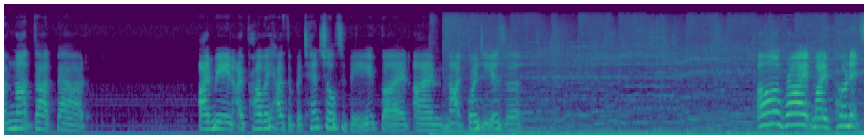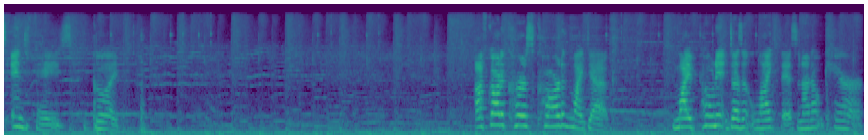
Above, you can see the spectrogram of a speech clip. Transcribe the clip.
I'm not that bad. I mean, I probably have the potential to be, but I'm not going to use it. Alright, my opponent's end phase. Good. I've got a cursed card in my deck. My opponent doesn't like this, and I don't care.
